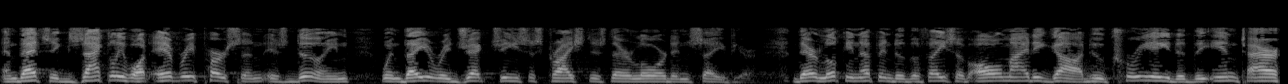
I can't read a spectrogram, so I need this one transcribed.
And that's exactly what every person is doing when they reject Jesus Christ as their Lord and Savior. They're looking up into the face of Almighty God who created the entire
